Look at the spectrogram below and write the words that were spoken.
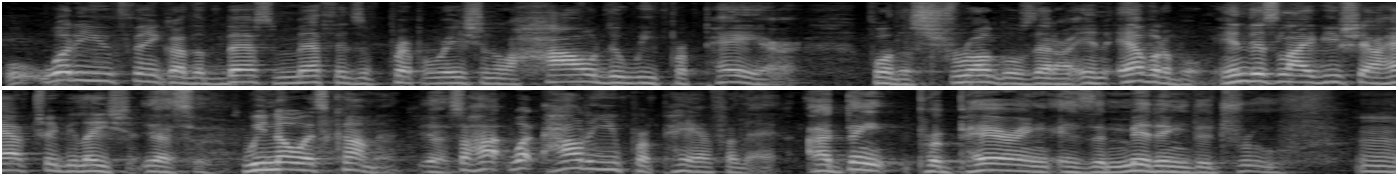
What do you think are the best methods of preparation, or how do we prepare for the struggles that are inevitable in this life? You shall have tribulation. Yes, sir. We know it's coming. Yes. So how what, how do you prepare for that? I think preparing is admitting the truth. Mm.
